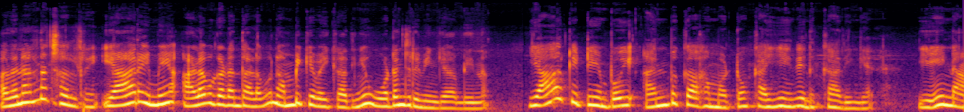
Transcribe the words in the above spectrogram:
அதனால தான் சொல்கிறேன் யாரையுமே அளவு கடந்த அளவு நம்பிக்கை வைக்காதீங்க உடஞ்சிருவீங்க அப்படின்னு. யார்கிட்டேயும் போய் அன்புக்காக மட்டும் கையேந்தி நிற்காதீங்க ஏன்னா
